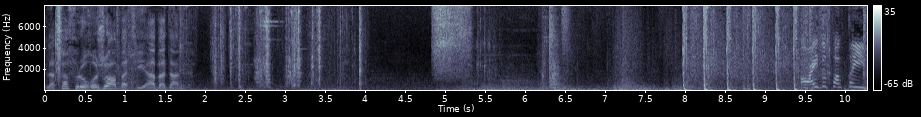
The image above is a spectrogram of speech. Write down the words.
لا تفرغ جعبتي أبدا. أعيد التلقيم.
